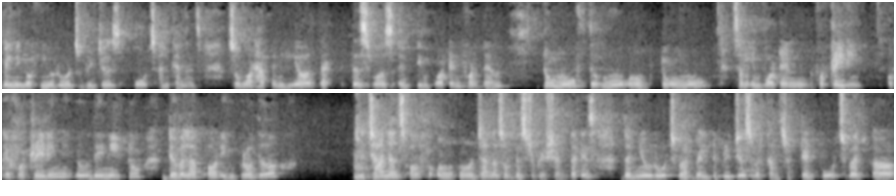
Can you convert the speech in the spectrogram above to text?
building of new roads bridges ports and canals. So what happened here that this was uh, important for them to move the uh, to move some important for trading. Okay for trading uh, they need to develop or improve the channels of um, uh, channels of distribution. That is the new roads were built bridges were constructed ports were uh,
